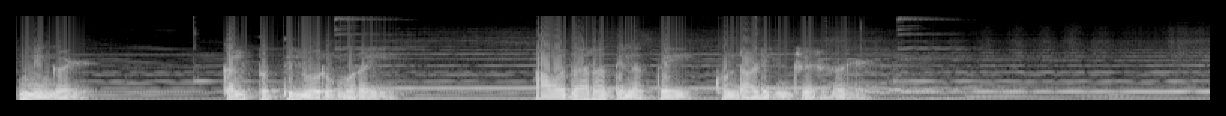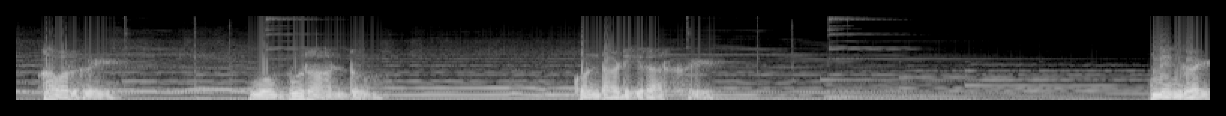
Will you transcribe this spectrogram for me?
நீங்கள் கல்பத்தில் ஒரு முறை அவதார தினத்தை கொண்டாடுகின்றீர்கள். அவர்கள் ஒவ்வொரு ஆண்டும் கொண்டாடுகிறார்கள். நீங்கள்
